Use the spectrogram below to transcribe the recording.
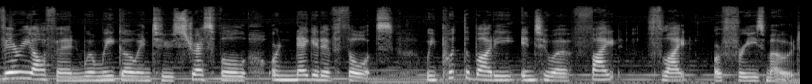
Very often, when we go into stressful or negative thoughts, we put the body into a fight, flight, or freeze mode.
